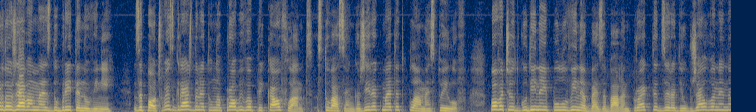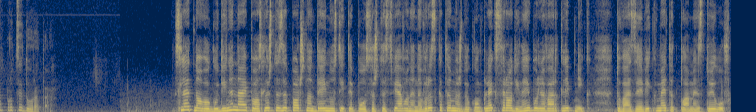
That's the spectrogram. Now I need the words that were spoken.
Продължаваме с добрите новини. Започва изграждането на пробива при Кауфланд. С това се ангажира кметът Пламен Стоилов. Повече от година и половина бе забавен проектът заради обжалване на процедурата. След нова година най-после ще започнат дейностите по осъществяване на връзката между комплекс Родина и булевард Липник. Това заяви кметът Пламен Стоилов.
